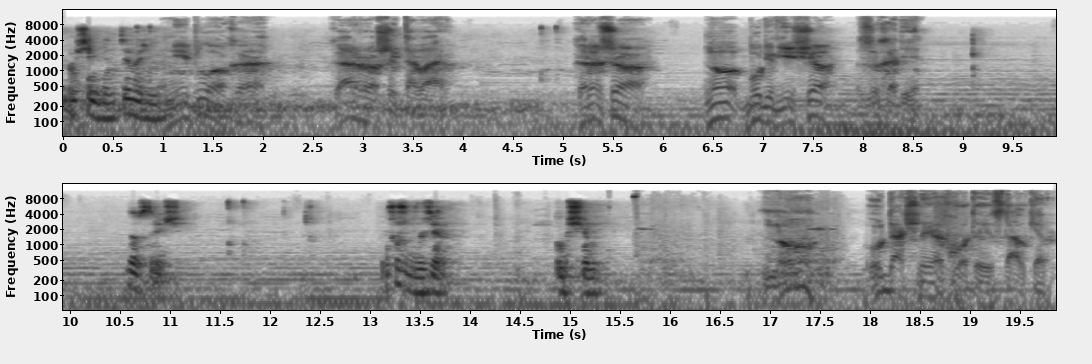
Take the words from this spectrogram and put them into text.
Ну, все бинты возьмем. Неплохо. Хороший товар. Хорошо. Ну, будет еще, заходи. До встречи. Ну что ж, друзья. В общем, Ну, удачной охоты, сталкер.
